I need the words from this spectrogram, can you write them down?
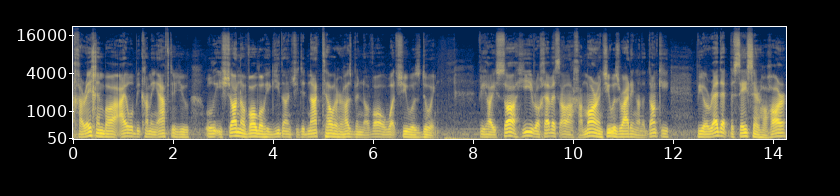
acharechem ba, I will be coming after you. Uli isha navolo higida, and she did not tell her husband Naval what she was doing. V'haisaw he rocheves al achamar, and she was riding on the donkey. V'yoredet b'seiser hahar,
